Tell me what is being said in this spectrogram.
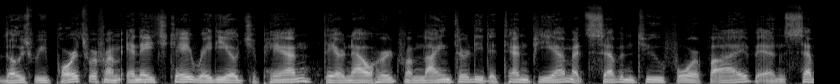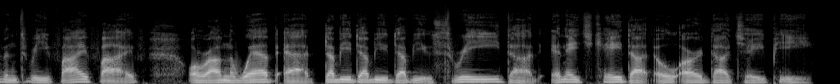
Those reports were from NHK Radio Japan. They are now heard from 9:30 to 10 p.m. at 7245 and 7355 or on the web at www.3.nhk.or.jp.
